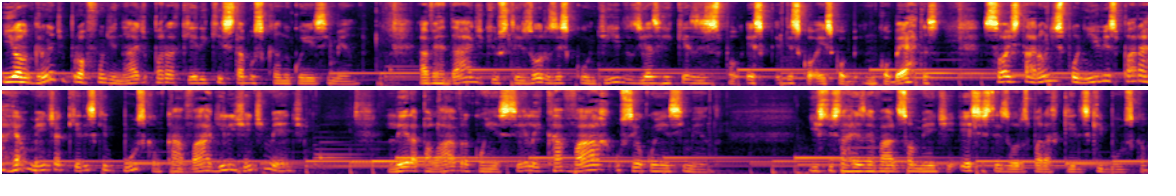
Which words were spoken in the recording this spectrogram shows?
e uma grande profundidade para aquele que está buscando conhecimento. A verdade é que os tesouros escondidos e as riquezas encobertas só estarão disponíveis para realmente aqueles que buscam cavar diligentemente. Ler a palavra, conhecê-la e cavar o seu conhecimento. Isto está reservado somente esses tesouros para aqueles que buscam.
